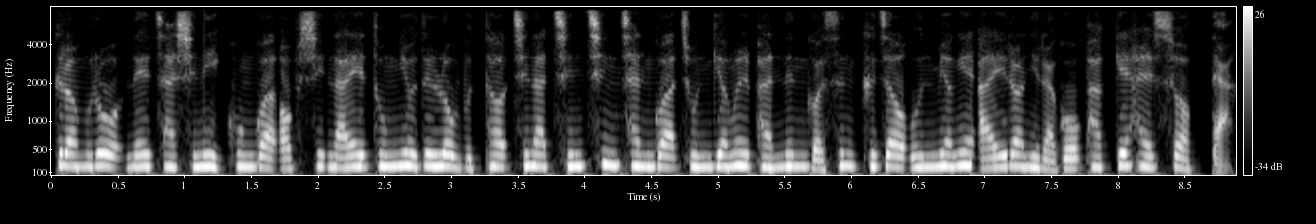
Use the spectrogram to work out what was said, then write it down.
그러므로 내 자신이 공과 없이 나의 동료들로부터 지나친 칭찬과 존경을 받는 것은 그저 운명의 아이러니라고 밖에 할 수 없다.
